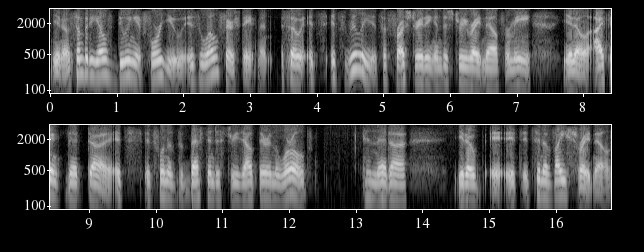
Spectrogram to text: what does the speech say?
you know somebody else doing it for you is a welfare statement so it's it's really it's a frustrating industry right now for me you know i think that uh it's it's one of the best industries out there in the world and that uh you know it it's in a vice right now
